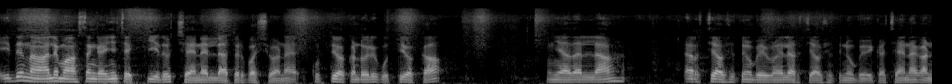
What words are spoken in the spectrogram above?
ഇത് നാല് മാസം കഴിഞ്ഞ് ചെക്ക് ചെയ്തു. ചെനല്ലാത്തൊരു പശുവാണ്. കുത്തി വെക്കേണ്ട ഒരു കുത്തി വെക്കാം. ഇനി അതല്ല ഇറച്ചി ആവശ്യത്തിന് ഉപയോഗിക്കണമെങ്കിൽ ഇറച്ചി ആവശ്യത്തിന് ഉപയോഗിക്കാം. ചേന കൺ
